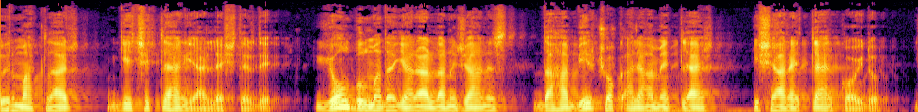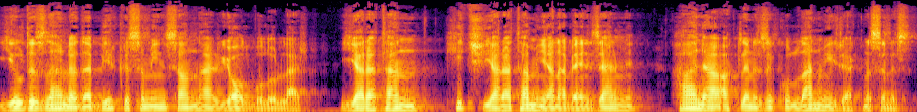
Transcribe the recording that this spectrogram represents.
ırmaklar, geçitler yerleştirdi. Yol bulmada yararlanacağınız daha birçok alametler, işaretler koydu. Yıldızlarla da bir kısım insanlar yol bulurlar. Yaratan hiç yaratamayana benzer mi? Hala aklınızı kullanmayacak mısınız?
